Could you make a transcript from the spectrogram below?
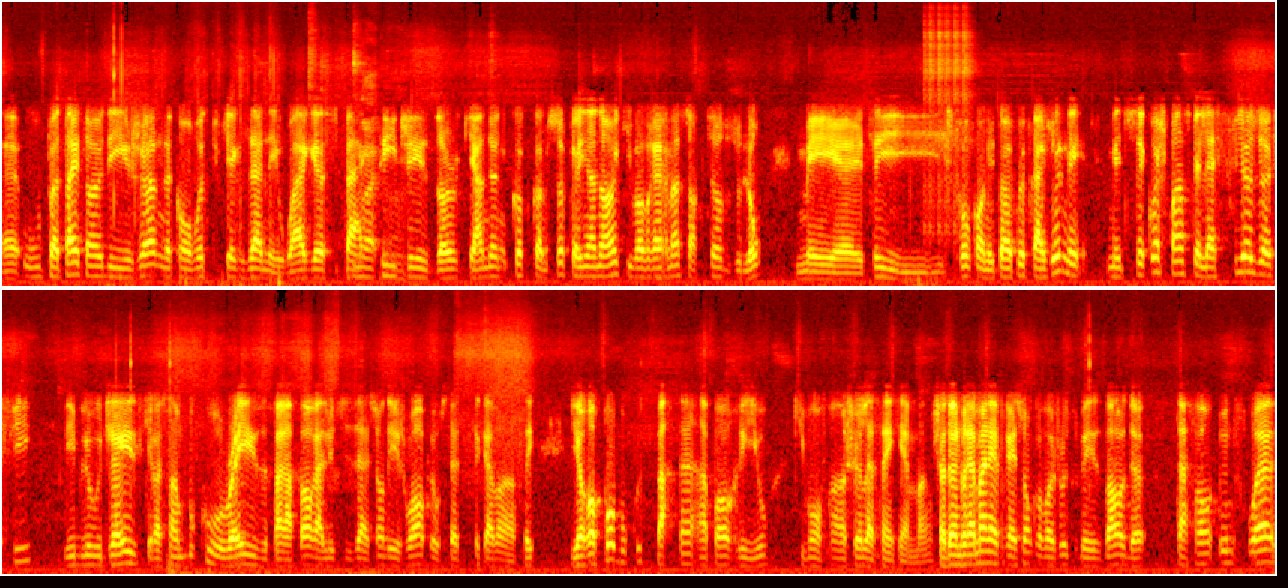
euh, ou peut-être un des jeunes qu'on voit depuis quelques années, Wagaspack, TJ Zerk, il y en a une coupe comme ça, qu'il y en a un qui va vraiment sortir du lot. Mais, euh, tu sais, je trouve qu'on est un peu fragile. Mais, mais tu sais quoi, je pense que la philosophie des Blue Jays qui ressemblent beaucoup aux Rays par rapport à l'utilisation des joueurs et aux statistiques avancées. Il n'y aura pas beaucoup de partants à part Rio qui vont franchir la cinquième manche. Ça donne vraiment l'impression qu'on va jouer du baseball de t'affrontes une fois,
